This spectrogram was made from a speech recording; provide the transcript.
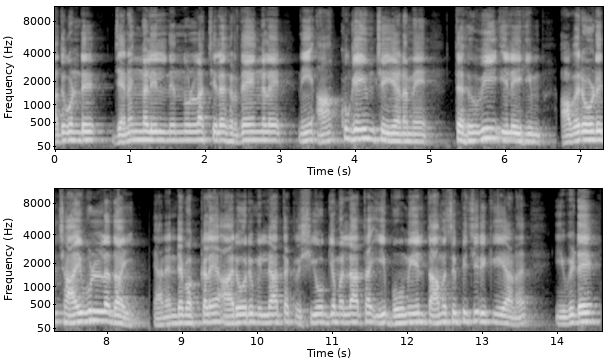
അതുകൊണ്ട് ജനങ്ങളിൽ നിന്നുള്ള ചില ഹൃദയങ്ങളെ നീ ആക്കുകയും ചെയ്യണമേ. തെഹ്വി ഇലഹിം അവരോട് ചായ്വുള്ളതായി. ഞാൻ എന്റെ മക്കളെ ആരോരുമില്ലാത്ത കൃഷിയോഗ്യമല്ലാത്ത ഈ ഭൂമിയിൽ താമസിപ്പിച്ചിരിക്കുകയാണ്. ഇവിടെ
